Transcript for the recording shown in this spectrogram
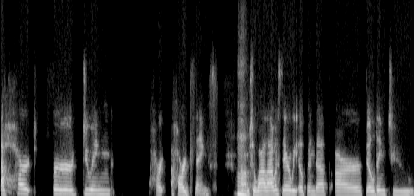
a heart for doing hard, hard things. Mm. Um, so while I was there, we opened up our building to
